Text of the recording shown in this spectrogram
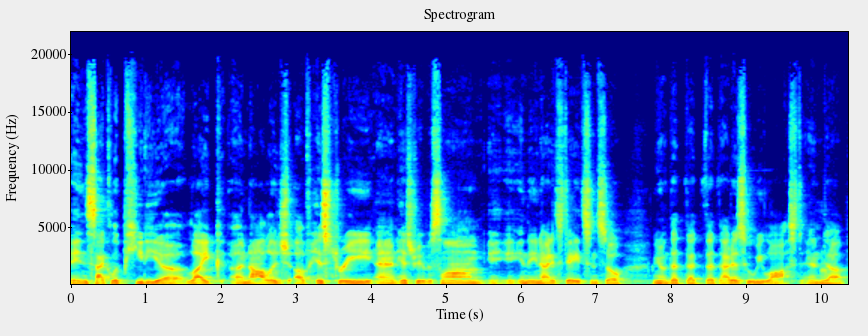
encyclopedia like uh, knowledge of history and history of Islam in, in the United States, and so you know that that that, that is who we lost. And uh,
